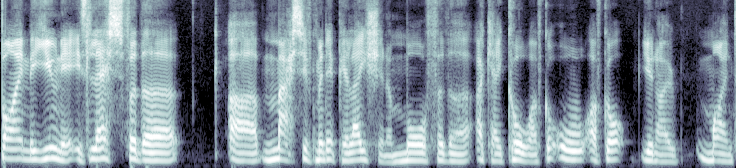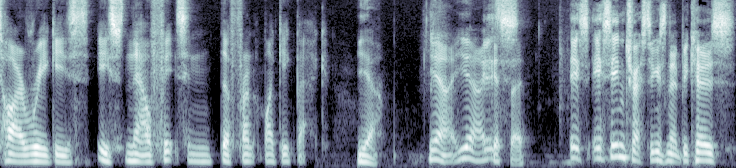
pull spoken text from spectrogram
buying the unit is less for the uh, massive manipulation and more for the okay, cool. I've got all I've got. You know, my entire rig is is now fits in the front of my gig bag. Yeah, yeah, yeah. I guess so. It's it's interesting, isn't it? Because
